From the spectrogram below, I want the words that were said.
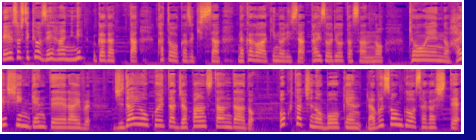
えー、そして今日前半にね伺った加藤和樹さん中川明則さん海蔵亮太さんの共演の配信限定ライブ時代を超えたジャパンスタンダード僕たちの冒険ラブソングを探して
